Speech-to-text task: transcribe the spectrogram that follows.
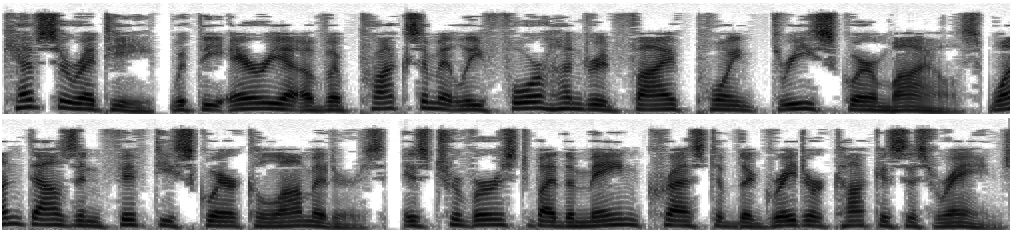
Khevsureti, with the area of approximately 405.3 square miles 1050 square kilometers, is traversed by the main crest of the Greater Caucasus Range,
